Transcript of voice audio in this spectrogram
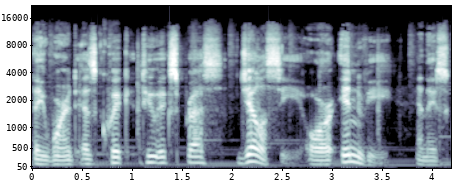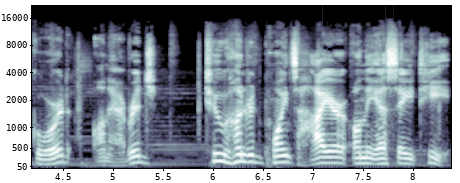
They weren't as quick to express jealousy or envy, and they scored, on average, 200 points higher on the SAT,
